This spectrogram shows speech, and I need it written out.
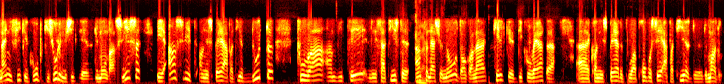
magnifiques groupes qui jouent la musique du monde en Suisse. Et ensuite, on espère à partir d'août pouvoir inviter les artistes internationaux. Donc, on a quelques découvertes euh, qu'on espère de pouvoir proposer à partir de, mois d'août.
